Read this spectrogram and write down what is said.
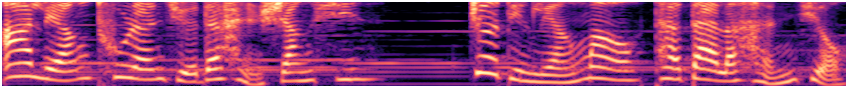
阿良突然觉得很伤心，这顶凉帽他戴了很久，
